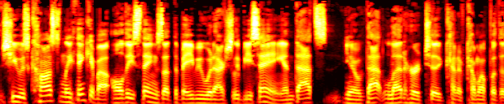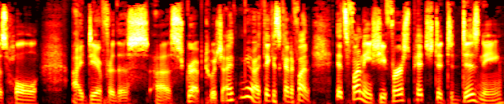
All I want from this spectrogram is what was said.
she was constantly thinking about all these things that the baby would actually be saying. And that's, you know, that led her to kind of come up with this whole idea for this uh, script, which I, you know, I think is kind of fun. It's funny. She first pitched it to Disney.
